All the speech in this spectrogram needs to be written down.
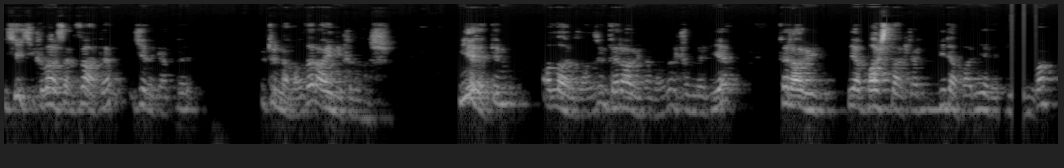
İki iki kılarsak zaten iki rekatlı bütün namazlar aynı kılınır. Niyet ettim Allah rızası için teravih namazını kılmaya diye teravihe başlarken bir defa niyet ettiğim zaman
